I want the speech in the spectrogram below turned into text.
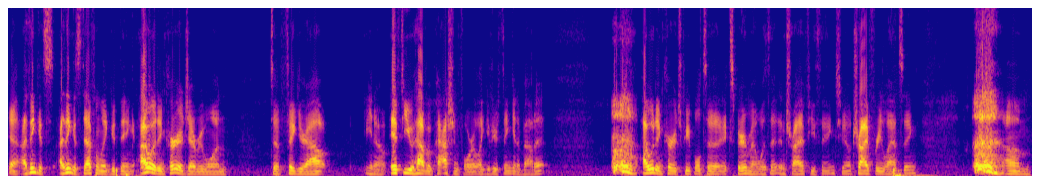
yeah, I think it's I think it's definitely a good thing. I would encourage everyone to figure out, you know, if you have a passion for it, like if you're thinking about it, I would encourage people to experiment with it and try a few things. You know, try freelancing. um,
